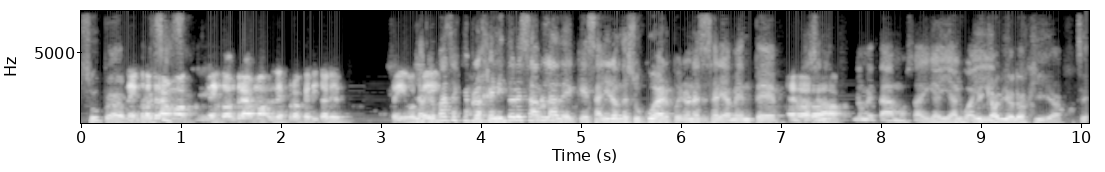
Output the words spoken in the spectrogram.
súper. Le encontramos, sí. le encontramos los progenitores. Seguimos Lo ahí. que pasa es que progenitores habla de que salieron de su cuerpo y no necesariamente, entonces verdad. no, no metamos, hay, hay algo ahí. Explica biología, sí.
